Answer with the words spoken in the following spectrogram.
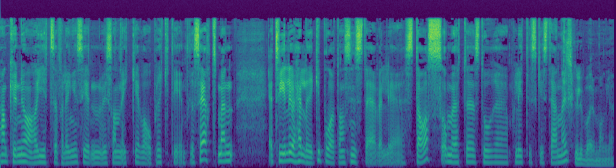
han kunne jo ha gitt seg for lenge siden hvis han ikke var oppriktig interessert. Men jeg tviler jo heller ikke på at han syns det er veldig stas å møte store politiske stjerner. Skulle bare mangle.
